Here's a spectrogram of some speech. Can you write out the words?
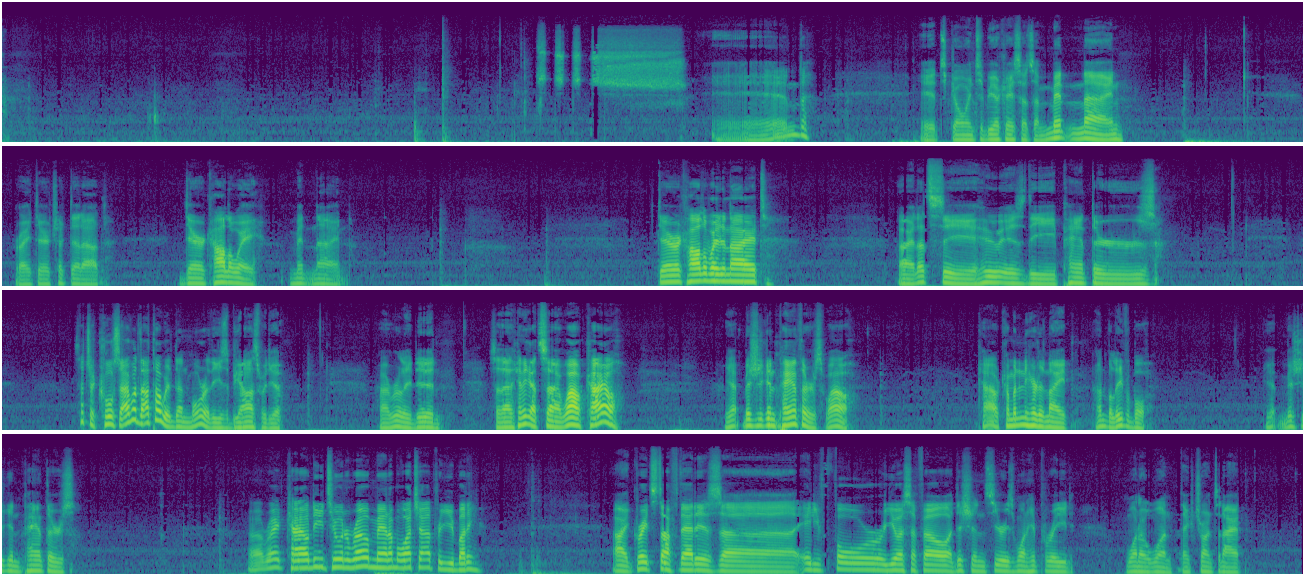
And it's going to be okay. So it's a mint nine right there. Check that out. Derek Holloway, mint nine. Derek Holloway tonight. All right, let's see. Who is the Panthers? Such a cool. I would. I thought we'd done more of these. To be honest with you, I really did. So that I think that's uh, wow, Kyle. Yep, Michigan Panthers. Wow, Kyle coming in here tonight. Unbelievable. Yep, Michigan Panthers. All right, Kyle D, two in a row, man. I'm gonna watch out for you, buddy. All right, great stuff. That is uh, 84 USFL Edition Series 1 Hit Parade 101. Thanks for joining tonight.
